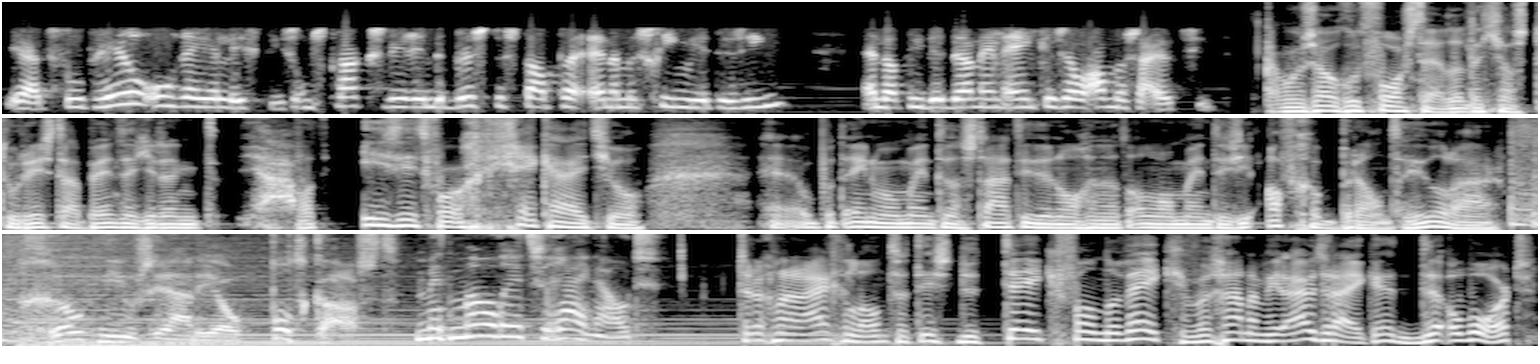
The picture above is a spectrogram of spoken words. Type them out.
Ja, het voelt heel onrealistisch om straks weer in de bus te stappen en hem misschien weer te zien. En dat hij er dan in één keer zo anders uitziet. Ik kan me zo goed voorstellen dat je als toerist daar bent. Dat je denkt, ja, wat is dit voor gekheid, joh. Eh, op het ene moment dan staat hij er nog en op het andere moment is hij afgebrand. Heel raar. Grootnieuwsradio podcast. Met Maurits Reinoud. Terug naar eigen land. Het is de take van de week. We gaan hem weer uitreiken. De award.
